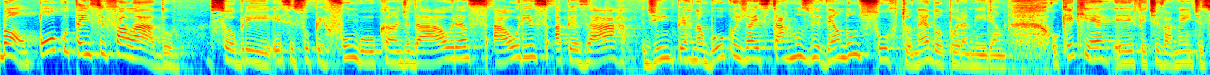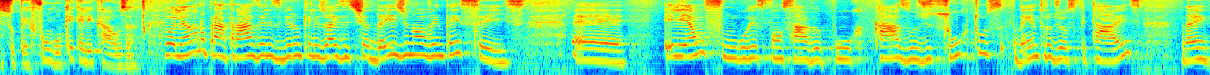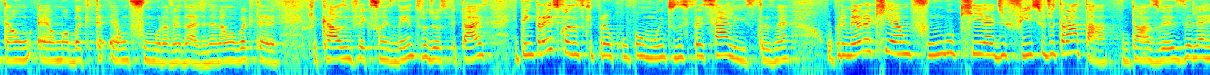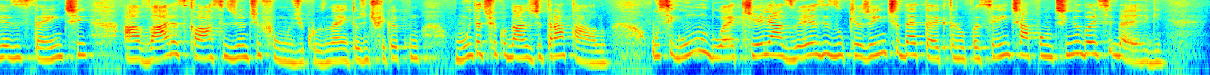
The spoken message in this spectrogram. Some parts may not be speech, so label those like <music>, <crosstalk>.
Bom, pouco tem se falado sobre esse superfungo, o Candida auris, auris, apesar de em Pernambuco já estarmos vivendo um surto, né, doutora Miriam? O que, que é efetivamente esse superfungo? O que, que ele causa? Olhando para trás, eles viram que ele já existia desde 96. É, ele é um fungo responsável por casos de surtos dentro de hospitais, né? Então é uma é um fungo na verdade, né? Não é uma bactéria que causa infecções dentro de hospitais. E tem três coisas que preocupam muitos especialistas, né? O primeiro é que é um fungo que é difícil de tratar. Então às vezes ele é resistente a várias classes de antifúngicos, né? Então a gente fica com muita dificuldade de tratá-lo. O segundo é que ele às vezes o que a gente detecta no paciente é a pontinha do iceberg.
